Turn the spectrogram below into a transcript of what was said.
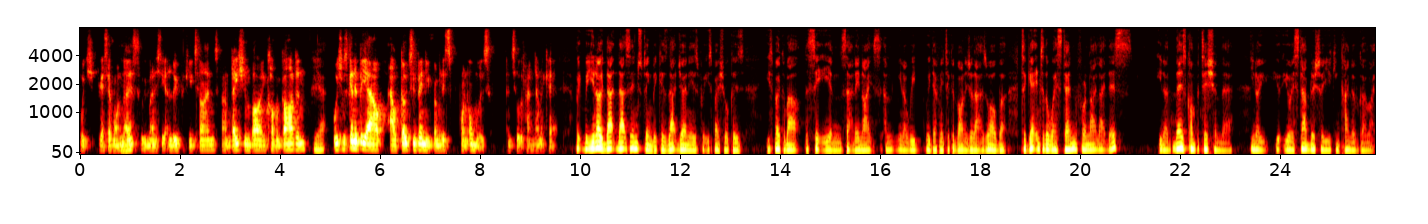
which I guess everyone Yeah. knows. We managed to get Loop a few times. Foundation Bar in Covent Garden, yeah. which was going to be our our go to venue from this point onwards until the pandemic hit. But but you know that that's interesting because that journey is pretty special because you spoke about the city and Saturday nights and you know we we definitely took advantage of that as well. But to get into the West End for a night like this, you know, there's competition there. You know, you, you're established, so you can kind of go right.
